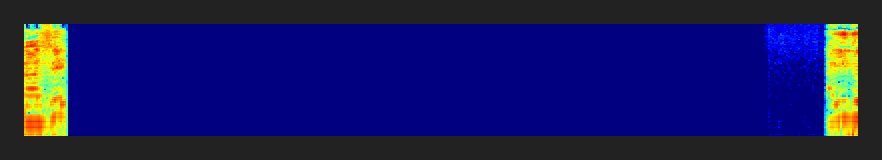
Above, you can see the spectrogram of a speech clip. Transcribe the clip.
కాసి ఐదు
